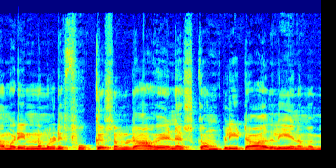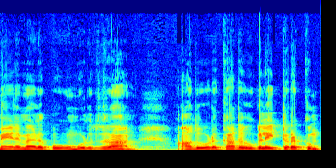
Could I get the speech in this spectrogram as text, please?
நம்முடைய நம்மளுடைய நம்மளுடைய ஃபோக்கஸ் நம்மளுடைய அவேர்னஸ் கம்ப்ளீட்டாக அதுலேயே நம்ம மேலே மேலே போகும்பொழுது தான் அதோட கதவுகளை திறக்கும்.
